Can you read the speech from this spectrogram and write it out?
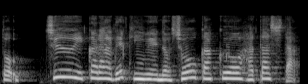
と、注意から出禁への昇格を果たした。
